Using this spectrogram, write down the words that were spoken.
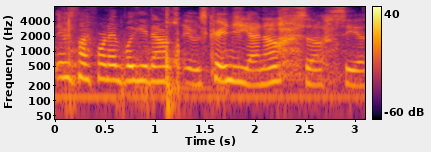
There's my Fortnite boogie down. It was cringy, I know. So see ya.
